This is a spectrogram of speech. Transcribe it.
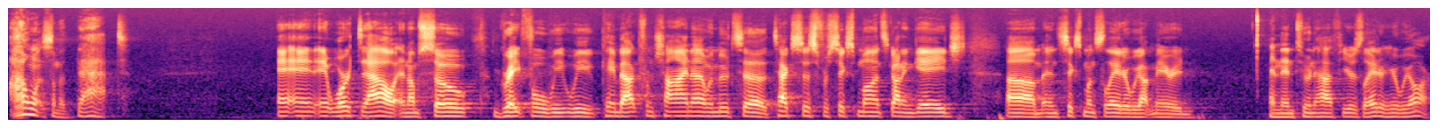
I want some of that. And, it worked out, and I'm so grateful. We, we came back from China and we moved to Texas for six months, got engaged, um, and six months later, we got married. And then two and a half years later, here we are.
